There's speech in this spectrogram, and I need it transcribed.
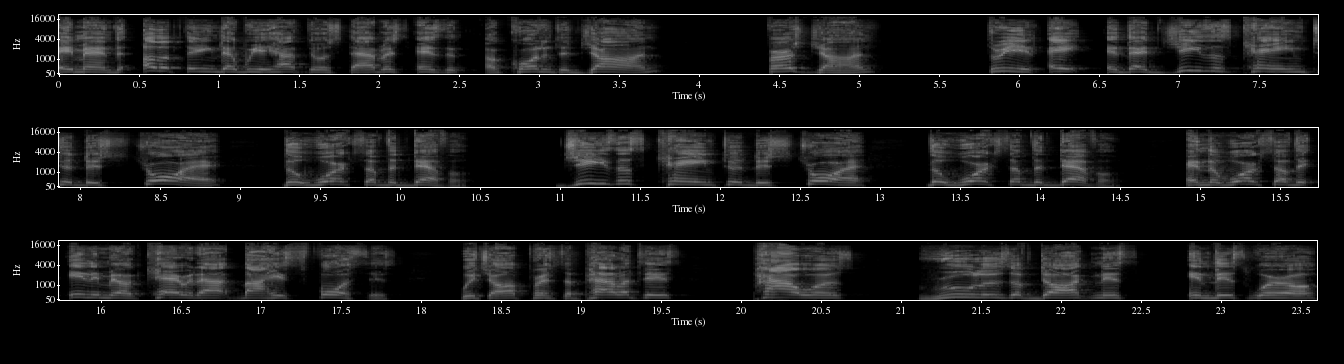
Amen. The other thing that we have to establish is that according to John, First John 3 and 8, is that Jesus came to destroy the works of the devil. Jesus came to destroy the works of the devil, and the works of the enemy are carried out by his forces which are principalities, powers, rulers of darkness in this world,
